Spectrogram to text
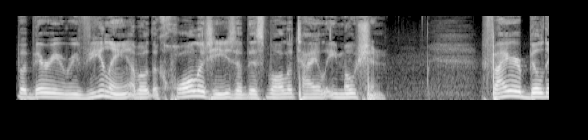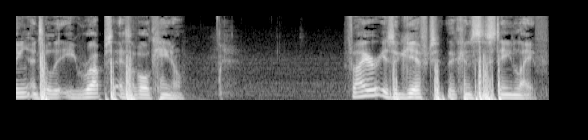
but very revealing about the qualities of this volatile emotion. Fire building until it erupts as a volcano. Fire is a gift that can sustain life.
